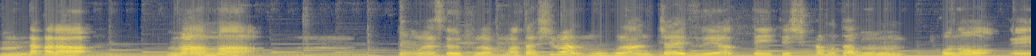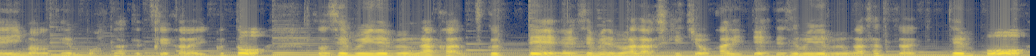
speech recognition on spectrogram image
うん、だから、まあまあ、思いますけど、私はもうフランチャイズでやっていて、しかも多分、この、えー、今の店舗の立て付けから行くと、そのセブンイレブンがか作って、セブンイレブンが敷地を借りて、で、セブンイレブンが建てた店舗を、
